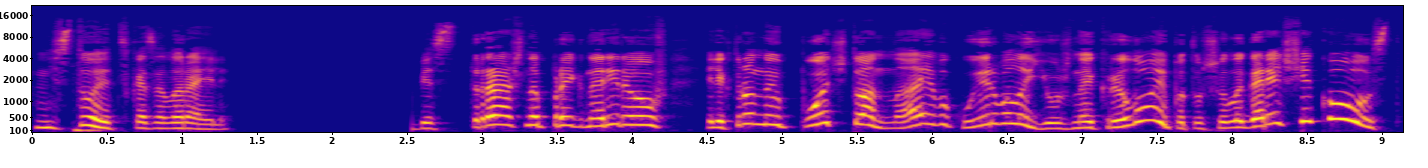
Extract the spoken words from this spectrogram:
«Не стоит», — сказала Райли. Бесстрашно проигнорировав электронную почту, она эвакуировала южное крыло и потушила горящий куст.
